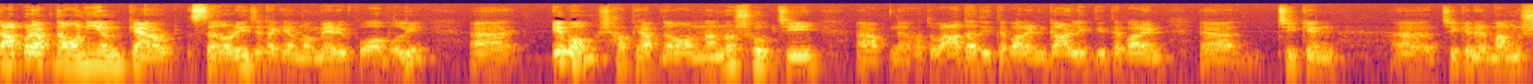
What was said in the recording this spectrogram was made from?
তারপরে আপনার অনিয়ন ক্যারট স্যালারি যেটাকে আমরা মেরি পোয়া বলি এবং সাথে আপনার অন্যান্য সবজি আহ, আপনার হয়তো আদা দিতে পারেন গার্লিক দিতে পারেন চিকেন চিকেনের মাংস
